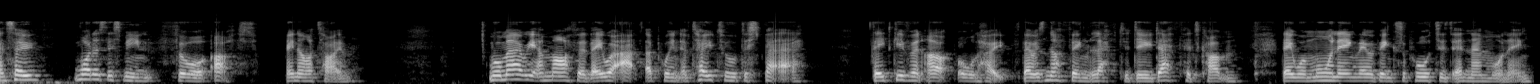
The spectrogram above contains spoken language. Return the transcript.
And so, what does this mean for us in our time? Well, Mary and Martha, they were at a point of total despair They'd given up all hope. There was nothing left to do. Death had come. They were mourning. They were being supported in their mourning.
